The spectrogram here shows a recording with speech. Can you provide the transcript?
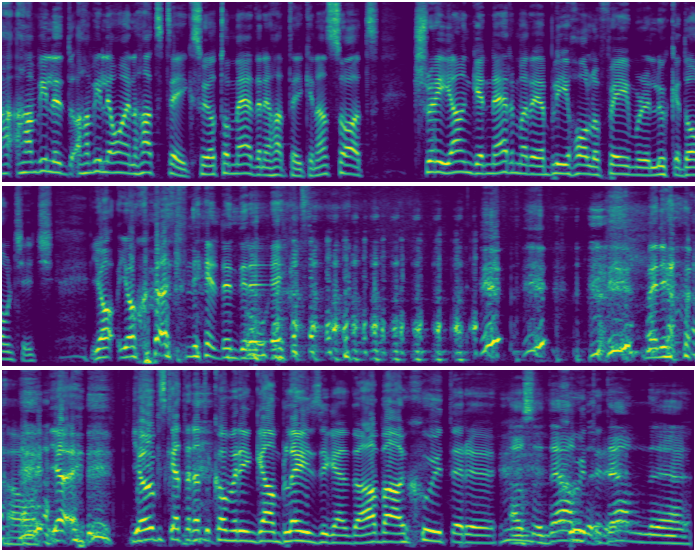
Han ville, han ville ha en hot take, så jag tar med den i hot taken. Han sa att Trey Young är närmare att bli Hall of Famer än Luka Doncic. Jag, jag sköt ner den direkt. Men jag, ja. jag, jag uppskattar att det kommer in Gun Blazing ändå, han bara skjuter... Eh, alltså den, skjuter den, eh,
